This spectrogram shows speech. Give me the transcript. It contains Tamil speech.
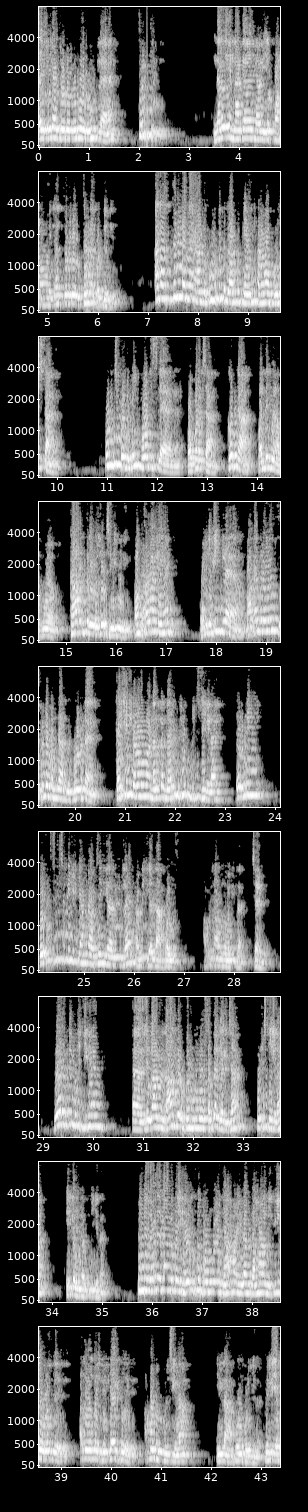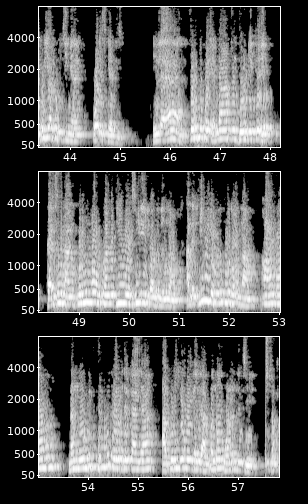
பேசிக்கா சொல்றது ஒரு வீட்டுல திருட்டு நிறைய நகை நிறைய பணம் எல்லாம் திருட திருடப்பட்டது ஆனா திருடனை அந்த குடும்பத்துக்காரங்க கைது பணமா புடிச்சிட்டாங்க புடிச்சு கொண்டு போய் போலீஸ்ல ஒப்படைச்சாங்க கூப்பிட்டாங்க வந்துருக்கான் போ காவல்துறை வந்துருச்சு வீட்டுக்கு அவன் பரவாயில்லையே உங்க வீட்டுல மகன்களையும் திருட வந்த அந்த திருடனை கையில் கலவமா நல்ல நெருங்கில பிடிச்சிட்டீங்களே எப்படி ஒரு சிசிடிவி கேமரா வச்சிருக்கீங்க இல்ல அப்படின்னு கேட்டான் போலீஸ் அப்படின்னு அவங்க வைக்கல சரி வேற எப்படி பிடிச்சீங்க அஹ் ஏதாவது நாம்பர் சத்தம் கிடைச்சா பிடிச்சிட்டீங்களா? இல்ல இல்ல பிடிக்கல. பின்ன வேற ஏதாவது போய் எடுத்துட்டு போகும்போது ஜாமான் ஏதாவது ஜமான் கீழே விழுந்து அது உங்களுக்கு கேட்டு அப்போ பிடிச்சிங்களா? இல்ல அப்போ பிடிக்கல. பின்ன எப்படியா பிடிச்சீங்க? போலீஸ் கேட்டுச்சு. இல்ல திரும்ப போய் எல்லாத்தையும் திருடிட்டு கடைசியில் நாங்க குடும்பமா உட்கார்ந்து டிவியில சீரியல் பார்த்துட்டு இருந்தோம். அந்த டிவி எப்படி வந்தான் ஆனா நம்ம வீட்டுக்கு திரும்ப வருவதற்காயா அப்படிங்கிறது எங்களுக்கு அப்பதான் உணர்ந்துச்சு. இஷ்டம்.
